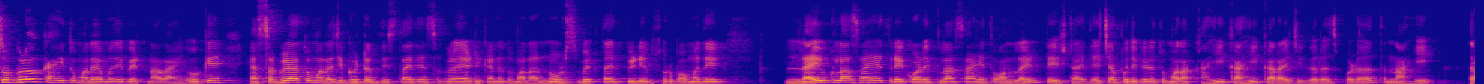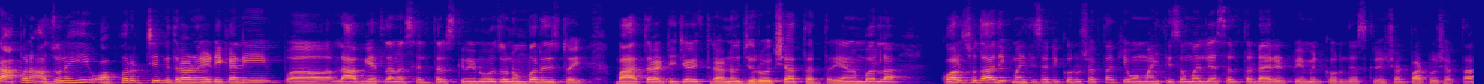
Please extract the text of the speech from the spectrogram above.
सगळं काही तुम्हाला यामध्ये भेटणार आहे. ओके ह्या सगळ्या तुम्हाला जे घटक दिसत आहेत या सगळ्या या ठिकाणी तुम्हाला नोट्स भेटत आहेत पी डी स्वरूपामध्ये लाईव्ह क्लास आहेत रेकॉर्डेड क्लास आहेत ऑनलाईन टेस्ट आहेत. याच्या पलीकडे तुम्हाला काही काही करायची गरज पडत नाही. तर आपण अजूनही ऑफरचे मित्रांनो या ठिकाणी लाभ घेतला नसेल तर स्क्रीनवर जो नंबर दिसतोय बहात्तर अठ्ठेचाळीस त्र्याण्णव झिरो एक शहात्तर तर या नंबरला कॉलसुद्धा अधिक माहितीसाठी करू शकता किंवा माहिती समजली असेल तर डायरेक्ट पेमेंट करून त्या स्क्रीनशॉट पाठवू शकता.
